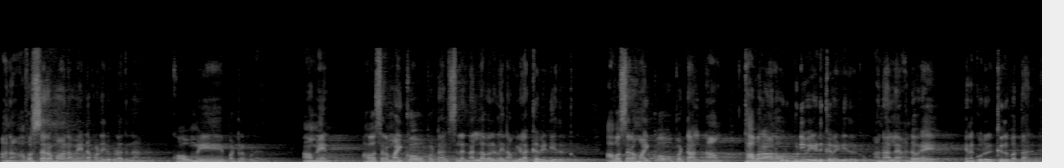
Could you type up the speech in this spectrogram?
ஆனால் அவசரமாக நம்ம என்ன பண்ணிடக்கூடாதுன்னா கோவமே பற்றக்கூடாது. ஆமேன். அவசரமாய் கோவப்பட்டால் சில நல்லவர்களை நாம் இழக்க வேண்டியது இருக்கும். அவசரமாய் கோவப்பட்டால் நாம் தவறான ஒரு முடிவை எடுக்க வேண்டியது இருக்கும். அதனால ஆண்டவரே எனக்கு ஒரு கிருபத்தாருங்க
